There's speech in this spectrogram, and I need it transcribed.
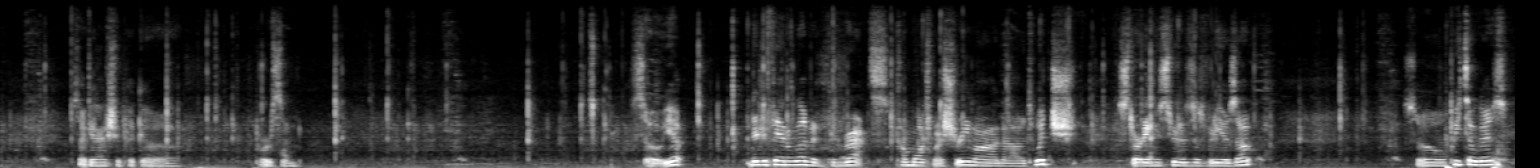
so I can actually pick a person. So yep, NinjaFan11, congrats! Come watch my stream on uh, Twitch, starting as soon as this video's up. So peace out, guys.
